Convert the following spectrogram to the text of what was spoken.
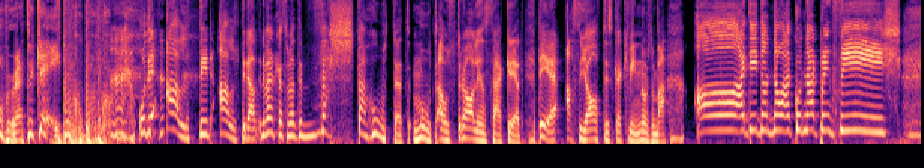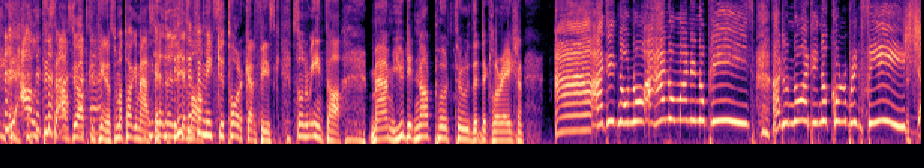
Over at the gate. Och det är alltid, alltid, alltid. Det verkar som att det värsta hotet mot Australiens säkerhet det är asiatiska kvinnor som bara Oh, I did not know I could not bring fish. Det är alltid så asiatiska kvinnor som har tagit med Lite lite, för mycket torkad fisk som de inte har. Ma'am, you did not put through the declaration. Ah, I did not know, I had no money, no please. I don't know, I did not come to bring Det fish. ska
